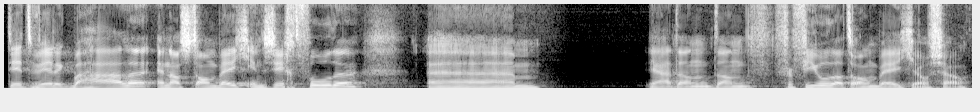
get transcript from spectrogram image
dit wil ik behalen. En als het al een beetje in zicht voelde... Um, ja, dan, dan verviel dat al een beetje of zo.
